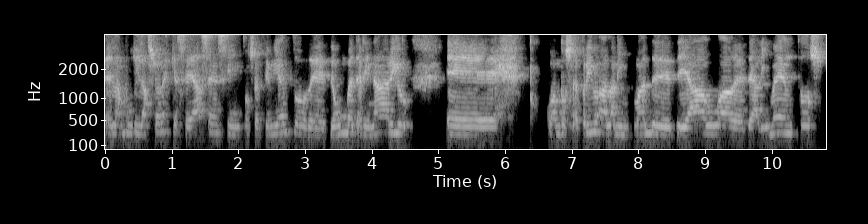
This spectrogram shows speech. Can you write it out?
eh, las mutilaciones que se hacen sin consentimiento de, un veterinario, cuando se priva al animal de, agua, de alimentos,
